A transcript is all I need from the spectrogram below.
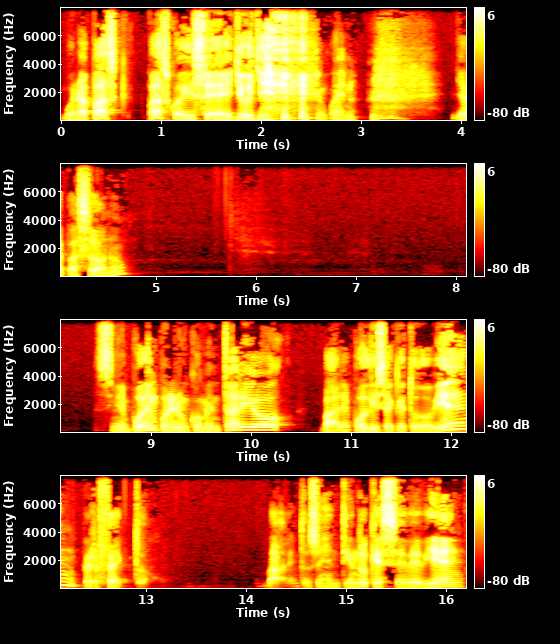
Buena Pascua, dice Yuji. bueno, ya pasó, ¿no? Si me pueden poner un comentario. Vale, Paul dice que todo bien. Perfecto. Vale, entonces entiendo que se ve bien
